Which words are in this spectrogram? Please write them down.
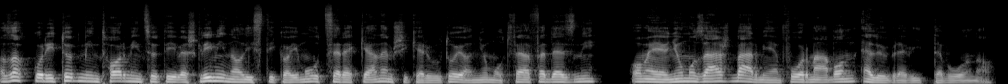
az akkori több mint 35 éves kriminalisztikai módszerekkel nem sikerült olyan nyomot felfedezni, amely a nyomozást bármilyen formában előbbre vitte volna.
